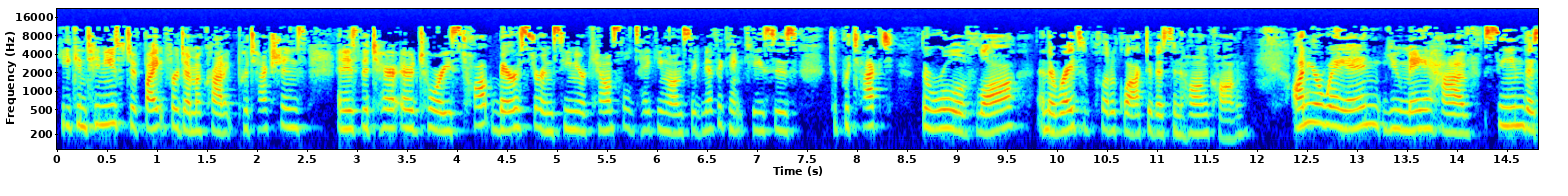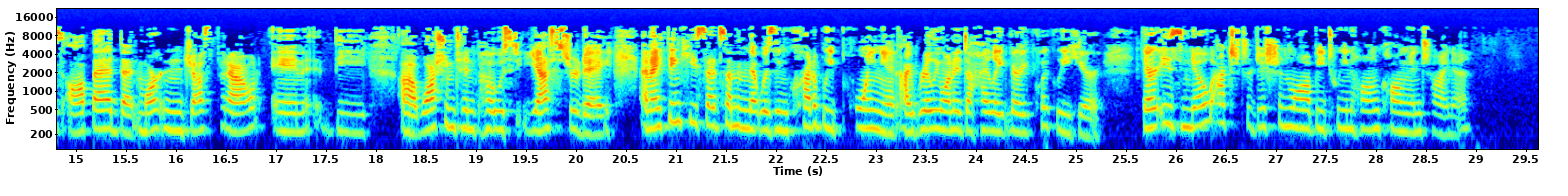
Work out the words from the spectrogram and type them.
He continues to fight for democratic protections and is the territory's top barrister and senior counsel taking on significant cases to protect the rule of law and the rights of political activists in Hong Kong. On your way in, you may have seen this op-ed that Martin just put out in the uh, Washington Post yesterday. And I think he said something that was incredibly poignant. I really wanted to highlight very quickly here. There is no extradition law between Hong Kong and China.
